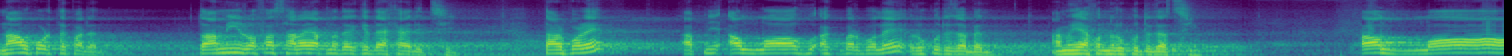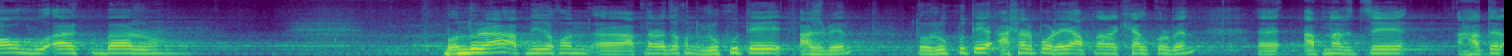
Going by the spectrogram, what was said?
নাও করতে পারেন। তো আমি রফা ছাড়াই আপনাদেরকে দেখায় দিচ্ছি। তারপরে আপনি আল্লাহ আকবার বলে রুকুতে যাবেন। আমি এখন রুকুতে যাচ্ছি। আল্লাহ আকবার। বন্ধুরা, আপনি যখন আপনারা যখন রুকুতে আসবেন, তো রুকুতে আসার পরে আপনারা খেয়াল করবেন আপনার যে হাতের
